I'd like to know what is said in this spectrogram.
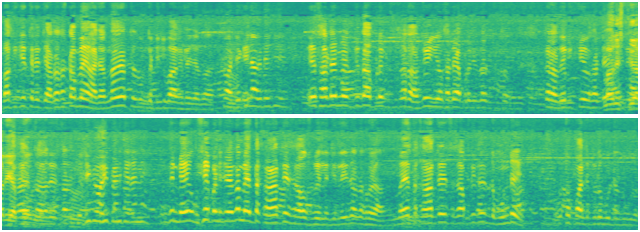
ਬਾਕੀ ਜੇ ਤੇਰੇ ਜ਼ਿਆਦਾ ਸੱਟਾ ਮੈਂ ਆ ਜਾਂਦਾ ਤੇ ਤੂੰ ਗੱਡੀ 'ਚ ਪਾ ਕੇ ਲੈ ਜਾਂਦਾ। ਤੁਹਾਡੇ ਕੀ ਲੱਗਦੇ ਜੀ? ਇਹ ਸਾਡੇ ਮੈਂ ਜਿੱਦਾਂ ਆਪਣੇ ਘਰਾਂ 'ਚ ਹੀ ਆ ਸਾਡੇ ਆਪਣੇ ਜਿੱਦਾਂ ਘਰਾਂ ਦੇ ਵਿੱਚ ਸਾਡੇ ਰਿਸ਼ਤੇਦਾਰੀ ਆਪਣੇ। ਤੁਸੀਂ ਵੀ ਉਹੀ ਪਿੰਡ ਚ ਰਹਿੰਦੇ? ਤੇ ਮੈਂ ਉਸੇ ਪਿੰਡ 'ਚ ਰਹਿੰਦਾ ਮੈਂ ਦੁਕਾਨ ਤੇ ਸੀਗਾ ਉਸ ਵੇਲੇ ਜਿੱਲੇ ਦਾ ਹੋਇਆ। ਮੈਂ ਦੁਕਾਨ ਤੇ ਸੀਗਾ ਆਪਣੀ ਤੇ ਦਮੁੰਡੇ ਉੱਥੋਂ 5 ਕਿਲੋਮੀਟਰ ਦੂਰ।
